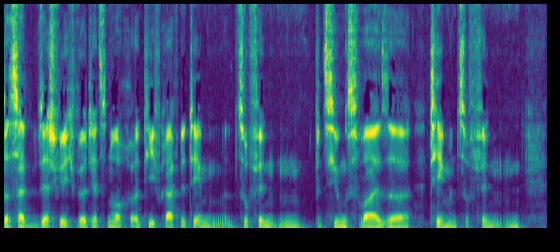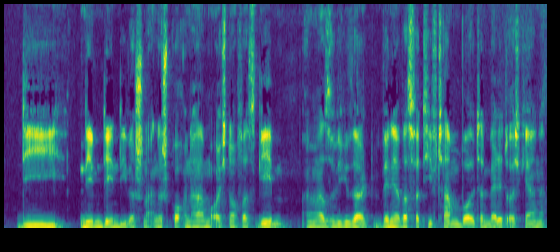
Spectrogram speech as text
dass es halt sehr schwierig wird, jetzt noch äh, tiefgreifende Themen zu finden, beziehungsweise Themen zu finden, die neben denen, die wir schon angesprochen haben, euch noch was geben. Also wie gesagt, wenn ihr was vertieft haben wollt, dann meldet euch gerne.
